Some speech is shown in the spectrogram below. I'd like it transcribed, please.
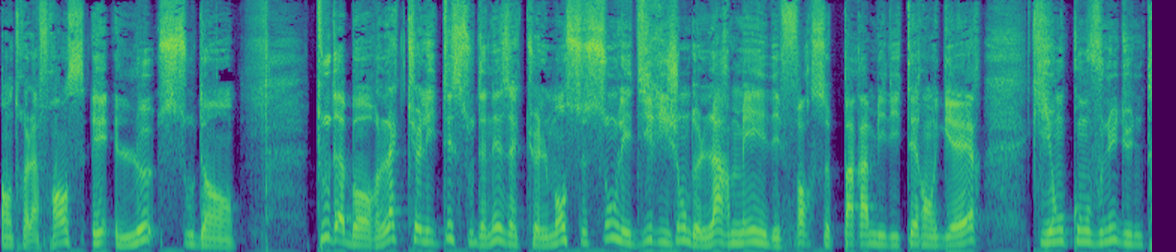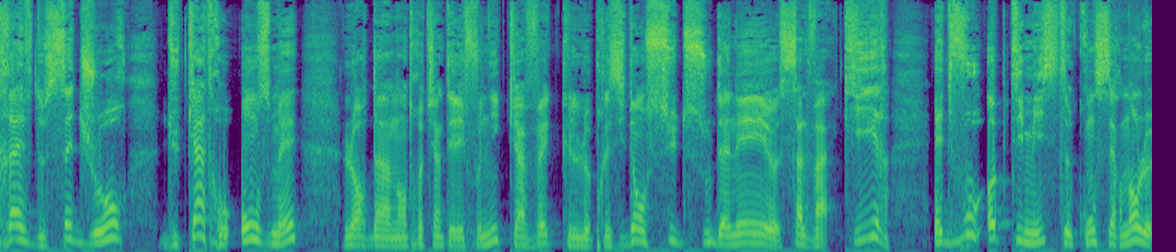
entre la France et le Soudan. Tout d'abord, l'actualité soudanaise actuellement, ce sont les dirigeants de l'armée et des forces paramilitaires en guerre qui ont convenu d'une trêve de 7 jours du 4 au 11 mai lors d'un entretien téléphonique avec le président sud-soudanais euh, Salva Kiir. Êtes-vous optimiste concernant le,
